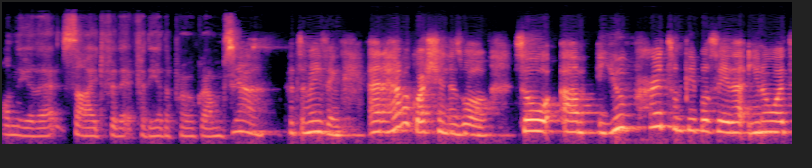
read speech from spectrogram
on the other side for the for the other programs. Yeah that's amazing. And i have a question as well. So um, you've heard some people say that you know what?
